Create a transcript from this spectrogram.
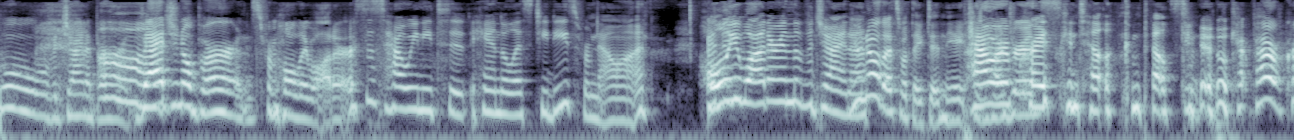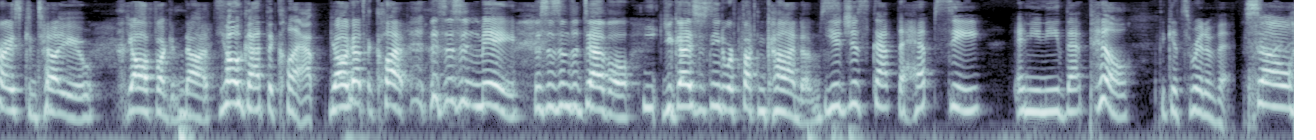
Ooh, vagina burn. Oh. Vaginal burns from holy water. This is how we need to handle STDs from now on. Holy water in the vagina. You know that's what they did in the 1800s. power of Christ can tell, compels you. Power of Christ can tell you, y'all fucking nuts. Y'all got the clap. Y'all got the clap. This isn't me. This isn't the devil. You guys just need to wear fucking condoms. You just got the Hep C, and you need that pill that gets rid of it. So,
